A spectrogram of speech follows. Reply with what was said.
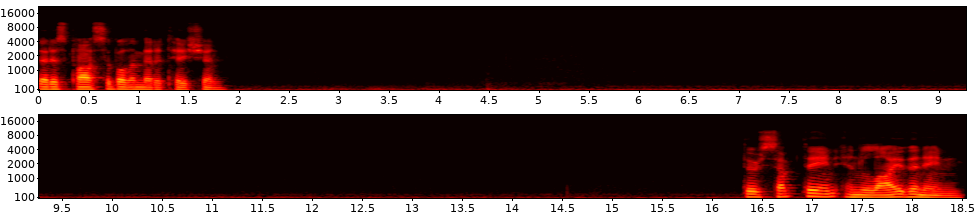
that is possible in meditation. there's something enlivening,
